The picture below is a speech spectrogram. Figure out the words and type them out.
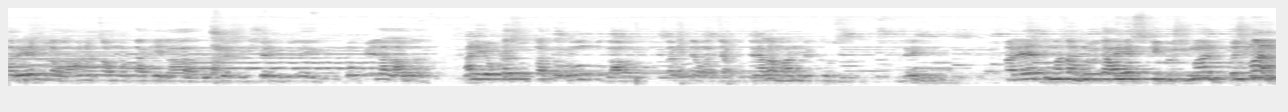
अरे तुला लहानाचा मोठा केला तुझं शिक्षण दिले नोकरीला लावलं. आणि एवढं सुद्धा करून तू गाव रस्त्यावरच्या कुत्र्याला मान देतोस. अरे तू माझा मुलगा आहेस की दुश्मन? दुश्मन!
